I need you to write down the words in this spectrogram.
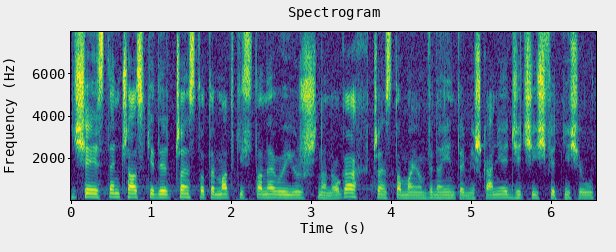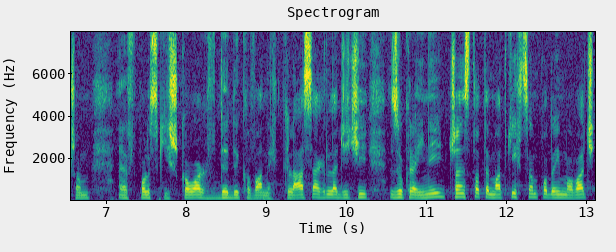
Dzisiaj jest ten czas, kiedy często te matki stanęły już na nogach, często mają wynajęte mieszkanie, dzieci świetnie się uczą e, w polskich szkołach, w dedykowanych klasach dla dzieci z Ukrainy i często te matki chcą podejmować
